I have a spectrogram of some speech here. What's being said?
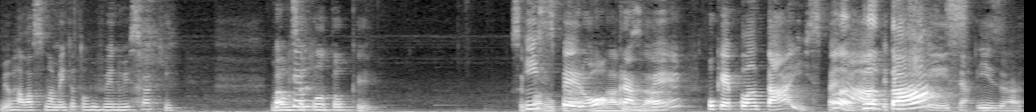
meu relacionamento eu tô vivendo isso aqui. Mas porque... você plantou o quê? Você esperou para ver? Porque plantar e esperar, plantar, Exato.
